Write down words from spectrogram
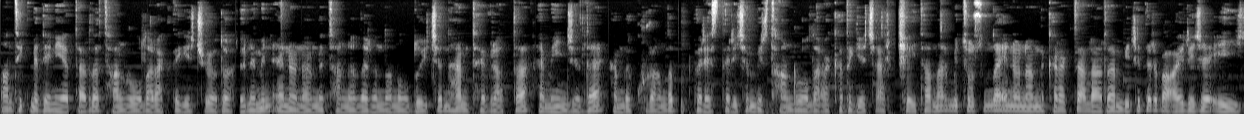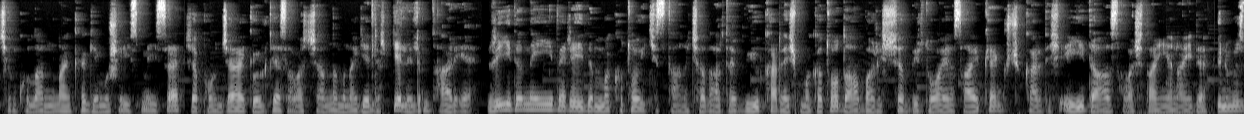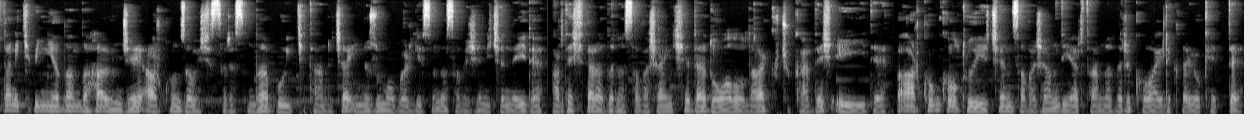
antik medeniyetlerde tanrı olarak da geçiyordu. Dönemin en önemli tanrılarından olduğu için hem Tevrat'ta hem İncil'de hem de Kur'an'da putperestler için bir tanrı olarak adı geçer. Şeytanlar mitosunda en önemli karakterlerden biridir ve ayrıca Ei için kullanılan Kagemusha ismi ise Japonca gölge savaşçı anlamına gelir. Gelelim tarihe. Raiden Ei ve Raiden Makoto ikiz tanrıçalardı. Büyük kardeş Makoto daha barışçıl bir doğaya sahipken küçük kardeş Ei daha savaştan yanaydı. Günümüzden 2000 yıldan daha önce Arkun Savaşı sırasında bu iki tanrıça Inazuma bölgesinde savaşın içindeydi. Kardeşler adına savaşan kişi de doğal olarak küçük kardeş Ei'ydi. Ve Arkun koltuğu için savaşan diğer tanrıları kolaylıkla yok etti.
